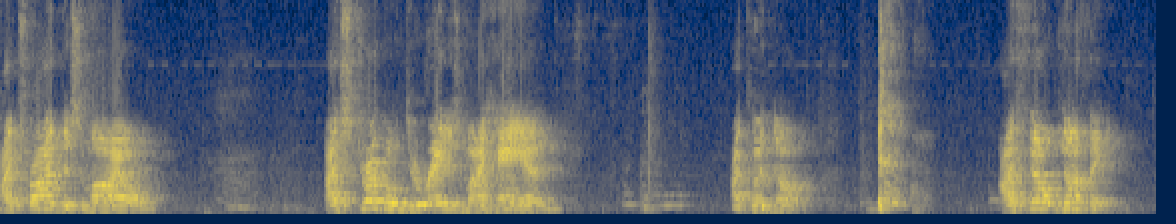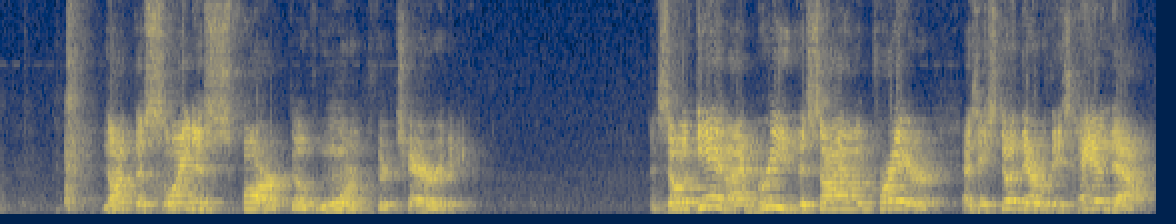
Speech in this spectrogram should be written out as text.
I tried to smile. I struggled to raise my hand. I could not. I felt nothing. Not the slightest spark of warmth or charity. And so again, I breathed the silent prayer as he stood there with his hand out.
